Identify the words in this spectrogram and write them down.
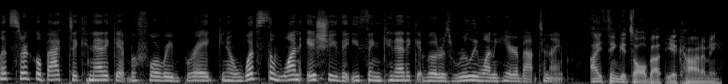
Let's circle back to Connecticut before we break. You know, what's the one issue that you think Connecticut voters really want to hear about tonight? I think it's all about the economy.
